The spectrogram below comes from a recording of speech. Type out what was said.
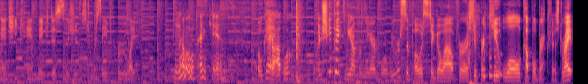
And she can't make decisions to save her life. No, I can't. Okay. Problem. When she picked me up from the airport, we were supposed to go out for a super cute lol couple breakfast, right?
